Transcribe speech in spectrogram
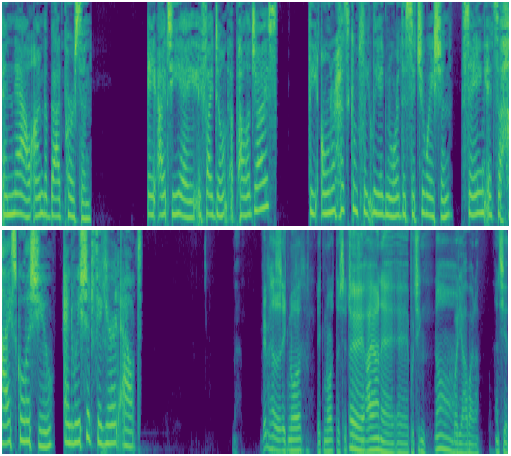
and now I'm the bad person. AITA if I don't apologize? The owner has completely ignored the situation, saying it's a high school issue, and we should figure it out. Hvem havde ignored, ignored the situation? Øh, ejeren af, af butikken, Nå. hvor de arbejder. Han siger,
